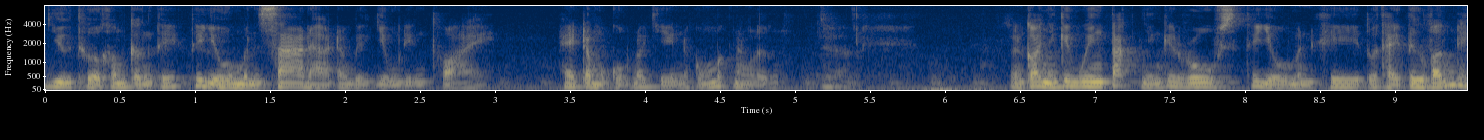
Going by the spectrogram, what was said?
dư thừa không cần thiết. Thí dụ mình xa đà trong việc dùng điện thoại hay trong một cuộc nói chuyện nó cũng mất năng lượng. Mình có những cái nguyên tắc những cái rules. Thí dụ mình khi tụi thầy tư vấn đi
